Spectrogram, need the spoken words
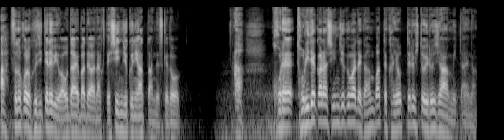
あ、その頃フジテレビはお台場ではなくて新宿にあったんですけど、あ、これ、鳥出から新宿まで頑張って通ってる人いるじゃん、みたいな。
